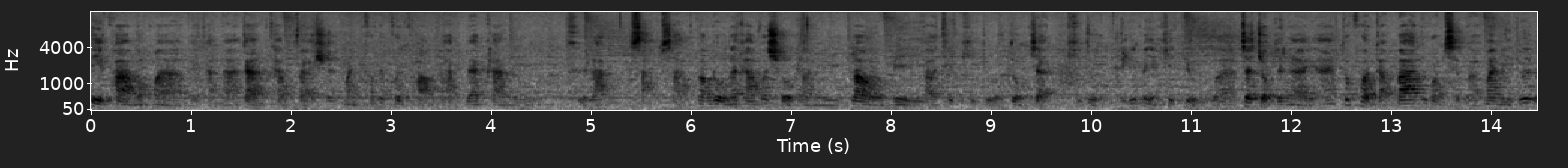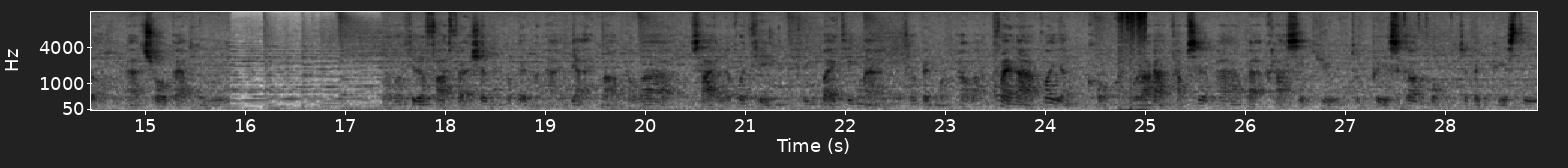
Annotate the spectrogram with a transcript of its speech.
ตีความออกมาในฐานะการทำแฟชั่นมันก็เป็นคนความรักและครั้งนี้คือรักสามเศร้าลองดูนะครับว่าโชว์ครั้งนี้เรามีพระอาทิตย์กี่ดวงดวงจันทร์กี่ดวงทีนี้ก็ยังคิดอยู่ว่าจะจบยังไงฮะทุกคนกลับบ้านด้วยความรู้สึกว่ามันมีด้วยหรอนะโชว์แบบนี้ แล้วก็คิดว่าฟาสต์แฟชั่นก็เป็นปัญหาใหญ่มากเพราะว่าใส่แล้วก็ทิ้งทิ้งไปทิ้งมาเนี่ยก็เป็นมลภาวะไฟนาก็ยังคงอนุรักษ์การทำเสื้อผ้าแบบคลาสสิกอยู่ทุกพีซก็คงจะเป็นพีซที่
